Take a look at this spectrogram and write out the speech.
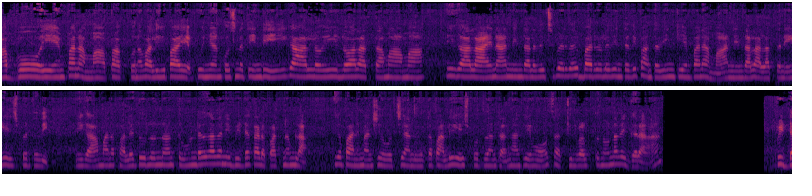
అబ్బో ఏం పనమ్మా? పక్కన వలిగిపాయే పుణ్యానికి వచ్చిన తిండి ఇక వాళ్ళు వీళ్ళు వాళ్ళ అత్త మామ. ఇక వాళ్ళ ఆయన నిందాల తెచ్చి పెడుతుంది బర్రెలు తింటది పంటది ఇంకేం పని అమ్మా? నిందాలు వాళ్ళ అత్తనే వేసి పెడుతుంది. ఇక మన పల్లెటూరులో ఉన్నట్టు ఉండదు కదా నీ బిడ్డ కాడ పట్నంలా? ఇక పని మనిషి వచ్చి అంత పనులు చేసిపోతుందంట. నాకేమో సచ్చులు వలుపుతున్నావు నా దగ్గర. బిడ్డ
